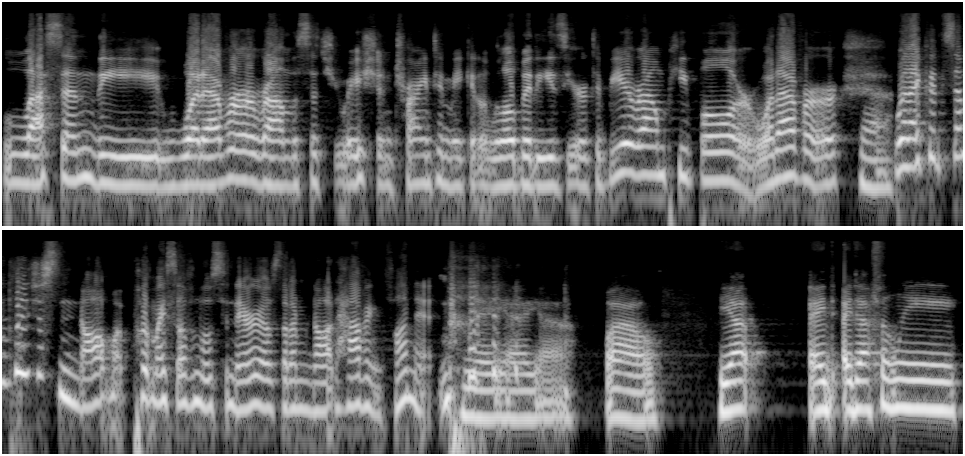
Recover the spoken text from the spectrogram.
lessen the whatever around the situation trying to make it a little bit easier to be around people or whatever yeah. when i could simply just not put myself in those scenarios that i'm not having fun in. Yeah yeah yeah. Wow. Yep. I, I definitely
